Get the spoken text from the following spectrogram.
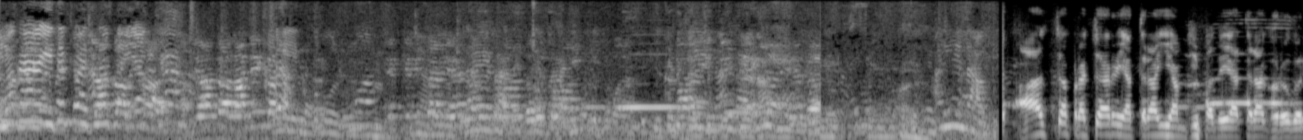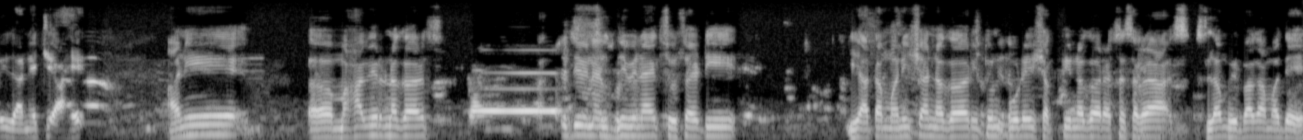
मग इथेच प्रश्नच नाही. आजचा प्रचार यात्रा ही आमची पदयात्रा घरोघरी जाण्याची आहे. आणि महावीरनगर महावीर नगर सिद्धिविनायक सोसायटी ही आता मनीषा नगर इथून पुढे शक्तीनगर असं सगळ्या स्लम विभागामध्ये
